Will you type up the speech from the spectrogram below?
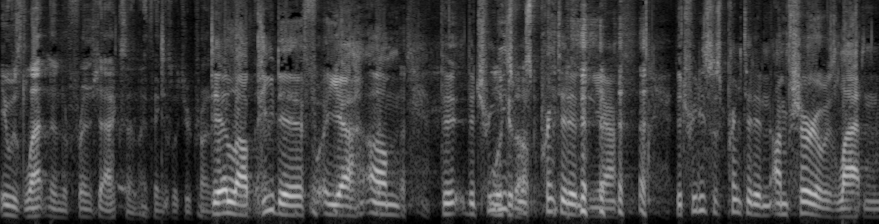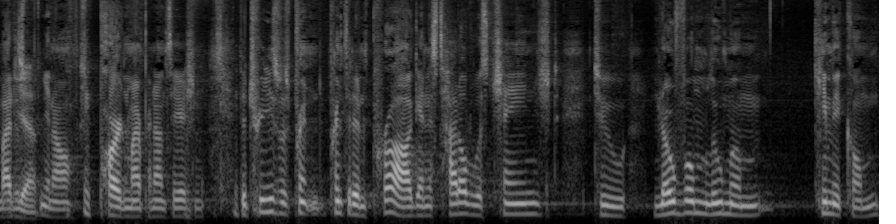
It was Latin in a French accent. I think is what you're trying to. De say there. Lapide, f- yeah. Um, the the treatise was printed in yeah. The treatise was printed in. I'm sure it was Latin. But I just Yeah. you know, pardon my pronunciation. The treatise was print, printed in Prague, and its title was changed to Novum Lumen Chemicum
